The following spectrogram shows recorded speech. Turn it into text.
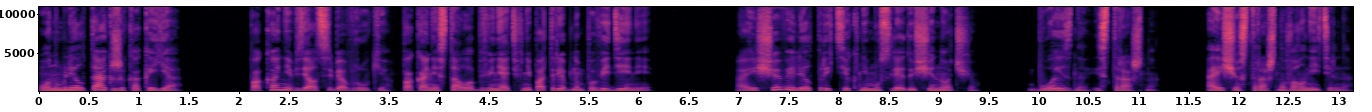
Он млел так же, как и я. Пока не взял себя в руки, пока не стал обвинять в непотребном поведении. А еще велел прийти к нему следующей ночью. Боязно и страшно. А еще страшно волнительно.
